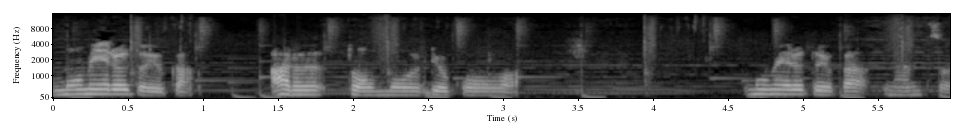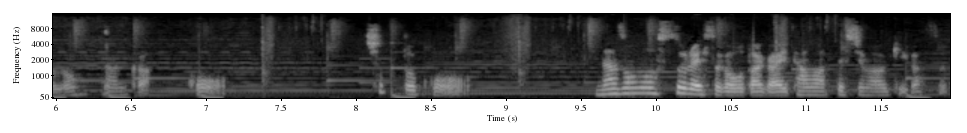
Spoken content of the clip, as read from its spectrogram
揉めるというか、あると思う旅行は。揉めるというか、なんつうのなんか、こう、ちょっとこう、謎のストレスがお互い溜まってしまう気がする。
